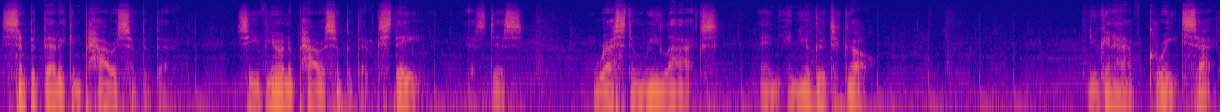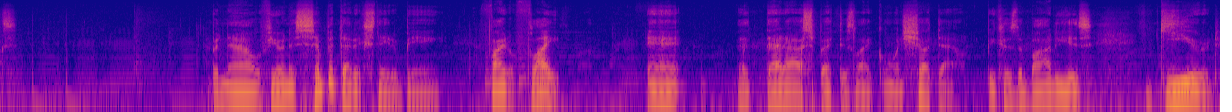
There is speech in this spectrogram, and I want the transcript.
sympathetic and parasympathetic. See, if you're in a parasympathetic state, that's just rest and relax, and, and you're good to go. You can have great sex. But now, if you're in a sympathetic state of being, fight or flight, and that, that aspect is like on shutdown because the body is geared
